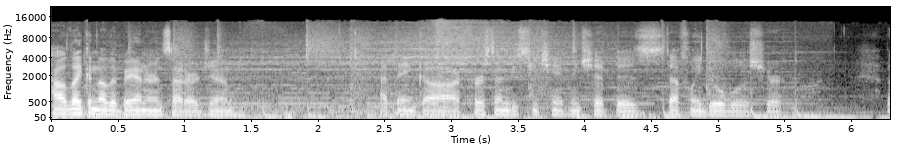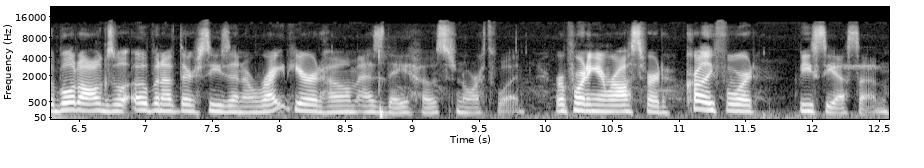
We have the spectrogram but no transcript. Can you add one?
I would like another banner inside our gym. I think uh, our first NBC championship is definitely doable this year. The Bulldogs will open up their season right here at home as they host Northwood. Reporting in Rossford, Carly Ford, BCSN.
